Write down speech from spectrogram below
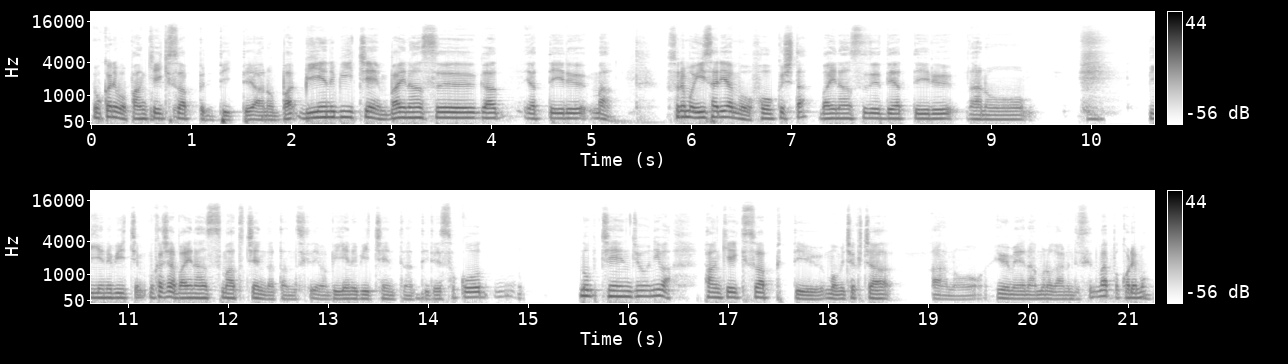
他にもパンケーキスワップって言って、あの、BNB チェーン、バイナンスがやっている、まあ、それもイーサリアムをフォークした、バイナンスでやっている、あの、BNB チェーン、昔はバイナンススマートチェーンだったんですけど、今 BNB チェーンってなっていて、そこのチェーン上にはパンケーキスワップっていう、もうめちゃくちゃ、あの、有名なものがあるんですけど、まあやっぱこれも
